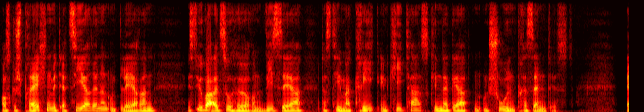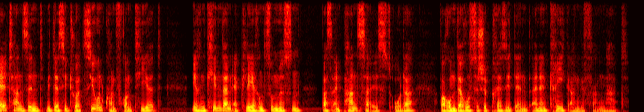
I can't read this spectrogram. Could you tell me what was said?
Aus Gesprächen mit Erzieherinnen und Lehrern ist überall zu hören, wie sehr das Thema Krieg in Kitas, Kindergärten und Schulen präsent ist. Eltern sind mit der Situation konfrontiert, ihren Kindern erklären zu müssen, was ein Panzer ist oder warum der russische Präsident einen Krieg angefangen hat.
